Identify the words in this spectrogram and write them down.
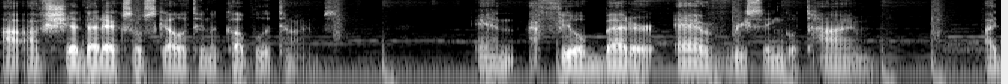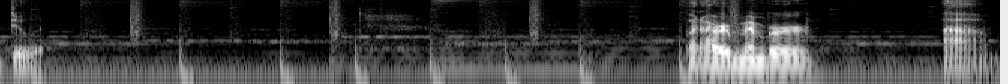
I- I've shed that exoskeleton a couple of times and I feel better every single time I do it. But I remember um,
